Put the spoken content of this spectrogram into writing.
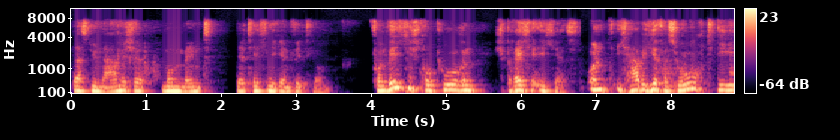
das dynamische Moment der Technikentwicklung. Von welchen Strukturen spreche ich jetzt? Und ich habe hier versucht, die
